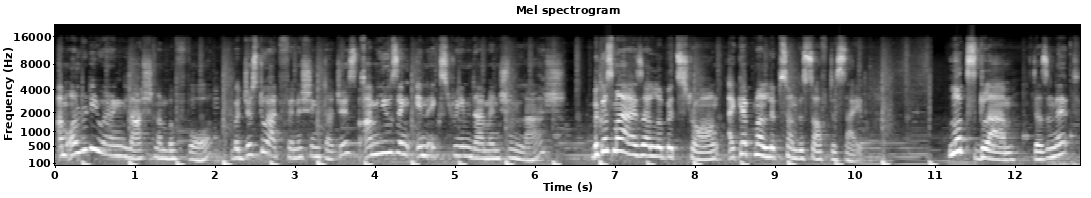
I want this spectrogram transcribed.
I'm already wearing lash number 4, but just to add finishing touches, I'm using In Extreme Dimension Lash. Because my eyes are a little bit strong, I kept my lips on the softer side. Looks glam, doesn't it?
